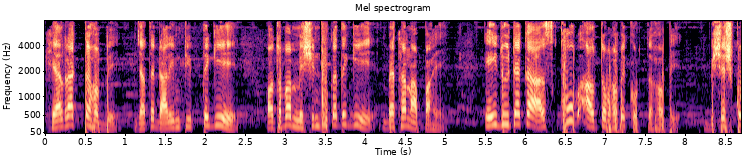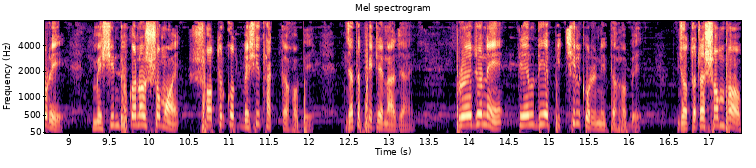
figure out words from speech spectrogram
খেয়াল রাখতে হবে, যাতে ডালিম টিপতে গিয়ে অথবা মেশিন ঢুকাতে গিয়ে ব্যথা না পায়। এই দুইটা কাজ খুব আলতোভাবে করতে হবে। বিশেষ করে মেশিন ঢুকানোর সময় সতর্ক বেশি থাকতে হবে, যাতে ফেটে না যায়। প্রয়োজনে তেল দিয়ে পিচ্ছিল করে নিতে হবে। যতটা সম্ভব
